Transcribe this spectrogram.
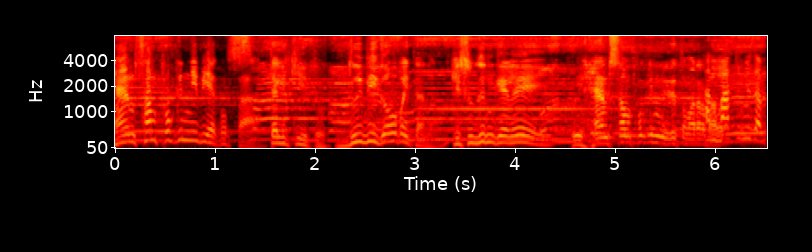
হ্যান্ডসাম ফকির নিয়ে বিয়ে করতা তাহলে কি তো দুই বিঘাও পাইতা না। কিছুদিন গেলে ওই হ্যান্ডসাম ফকির নিয়ে তোমার আর আমি বাথরুমে যাব।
